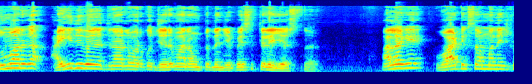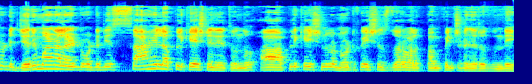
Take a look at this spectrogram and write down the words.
సుమారుగా ఐదు వేల దినాల వరకు జరిమానా ఉంటుందని చెప్పేసి తెలియజేస్తున్నారు. అలాగే వాటికి సంబంధించినటువంటి జరిమానాలు అనేటువంటిది సాహిల్ అప్లికేషన్ ఏదైతే ఉందో ఆ అప్లికేషన్లో నోటిఫికేషన్స్ ద్వారా వాళ్ళకి పంపించడం జరుగుతుంది.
